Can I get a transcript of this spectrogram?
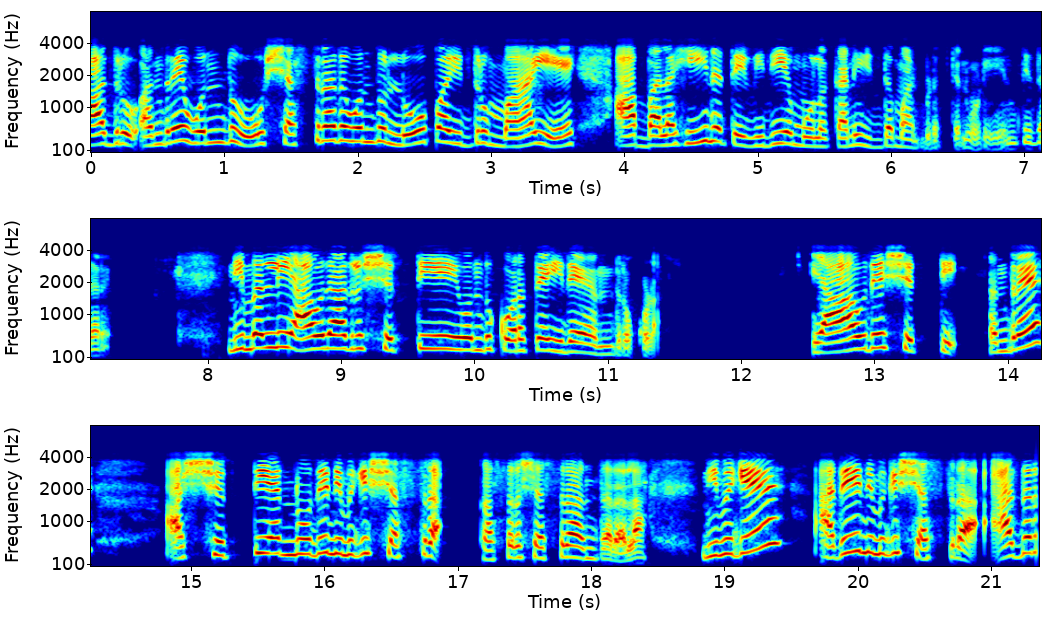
ಆದ್ರೂ, ಅಂದ್ರೆ ಒಂದು ಶಸ್ತ್ರದ ಒಂದು ಲೋಪ ಇದ್ರೂ ಮಾಯೆ ಆ ಬಲಹೀನತೆ ವಿಧಿಯ ಮೂಲಕನೇ ಯುದ್ಧ ಮಾಡ್ಬಿಡುತ್ತೆ ನೋಡಿ ಅಂತಿದ್ದಾರೆ. ನಿಮ್ಮಲ್ಲಿ ಯಾವುದಾದ್ರೂ ಶಕ್ತಿ ಒಂದು ಕೊರತೆ ಇದೆ ಅಂದ್ರು ಕೂಡ. ಯಾವುದೇ ಶಕ್ತಿ, ಅಂದ್ರೆ ಆ ಶಕ್ತಿ ಅನ್ನೋದೇ ನಿಮಗೆ ಶಸ್ತ್ರ ಅಸ್ತ್ರ ಶಸ್ತ್ರ ಅಂತಾರಲ್ಲ. ನಿಮಗೆ ಅದೇ ನಿಮಗೆ ಶಸ್ತ್ರ. ಅದರ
